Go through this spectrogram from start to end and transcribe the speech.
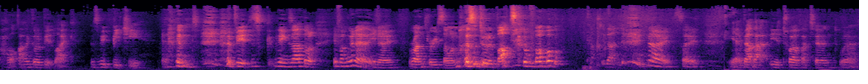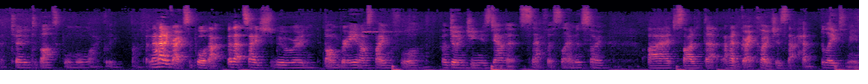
I I got a bit like it was a bit bitchy and a bit things. I thought if I'm gonna, you know, run through someone, might as well do it in basketball. Can't do that. no, so yeah, about that year twelve, I turned when I turned into basketball more likely, and I had a great support. That at that stage we were in Bunbury, and I was playing for or doing juniors down at Southwest Slammers, so. I decided that I had great coaches that had believed in me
